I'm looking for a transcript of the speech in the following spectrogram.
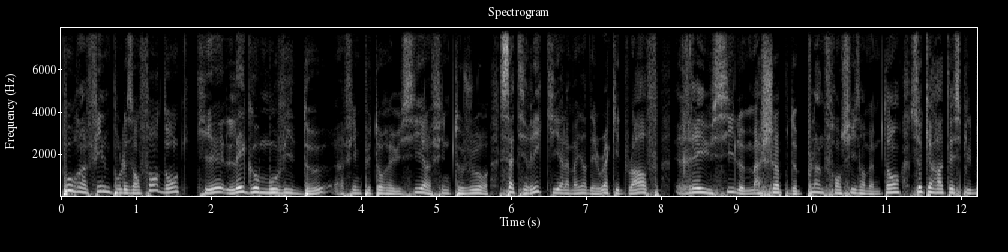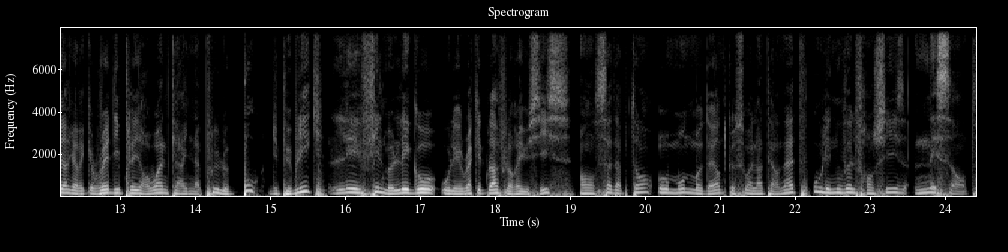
pour un film pour les enfants donc qui est Lego Movie 2, un film plutôt réussi, un film toujours satirique qui à la manière des Wreck-It Ralph réussit le mash-up de plein de franchises en même temps, ce qu'a raté Spielberg avec Ready Player One car il n'a plus le pouls du public, les films Lego ou les Wreck-It Ralph réussissent en s'adaptant au monde moderne que soit l'internet ou les nouvelles franchises naissantes.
